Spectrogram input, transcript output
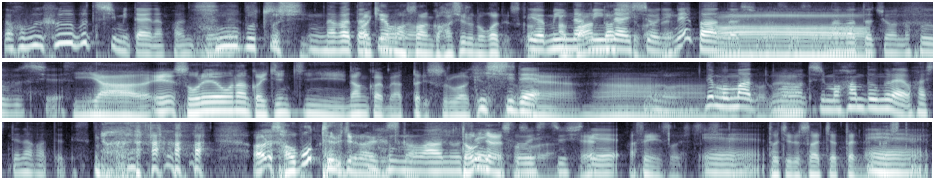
風風物詩みたいな感じで、ね、風物詩、永田町の。秋山さんが走るのがですか、いやみんな、あみんな一緒にね、バンダッシュは、そうそう、永田町町の風物詩です、ね。いやーえ、それをなんか一日に何回もやったりするわけですよね。必死で。うん。うん。でもまあ、私も半分ぐらいは走ってなかったですけど、あれ、サボってるじゃないですか。ダメじゃないですか、喪失して。繊維喪失して、ええ。途中で座っちゃったりなんかして。え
